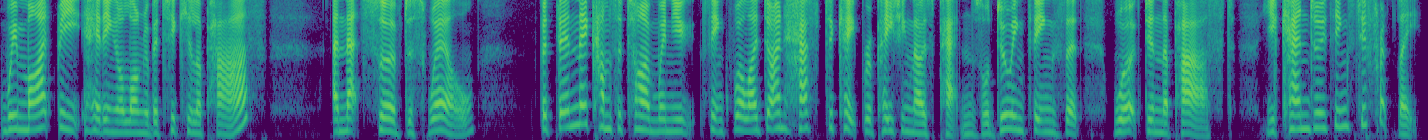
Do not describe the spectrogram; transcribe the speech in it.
We might be heading along a particular path, and that served us well. But then there comes a time when you think, well, I don't have to keep repeating those patterns or doing things that worked in the past. You can do things differently.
